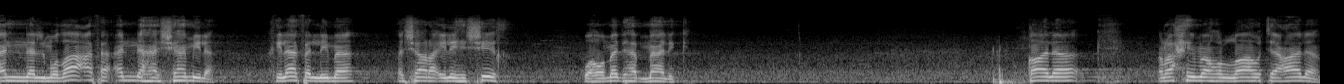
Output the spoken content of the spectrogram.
أن المضاعفة أنها شاملة. خلافا لما أشار إليه الشيخ وهو مذهب مالك. قال رحمه الله تعالى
